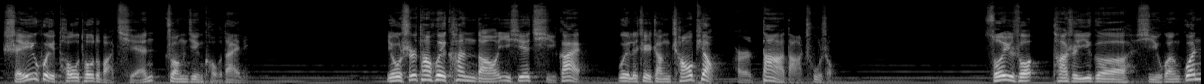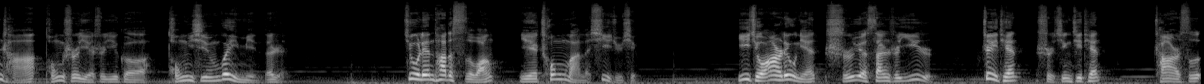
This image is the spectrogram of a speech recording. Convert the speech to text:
谁会偷偷的把钱装进口袋里。有时他会看到一些乞丐为了这张钞票而大打出手。所以说，他是一个喜欢观察，同时也是一个童心未泯的人。就连他的死亡也充满了戏剧性。一九二六年十月三十一日，这天是星期天，查尔斯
